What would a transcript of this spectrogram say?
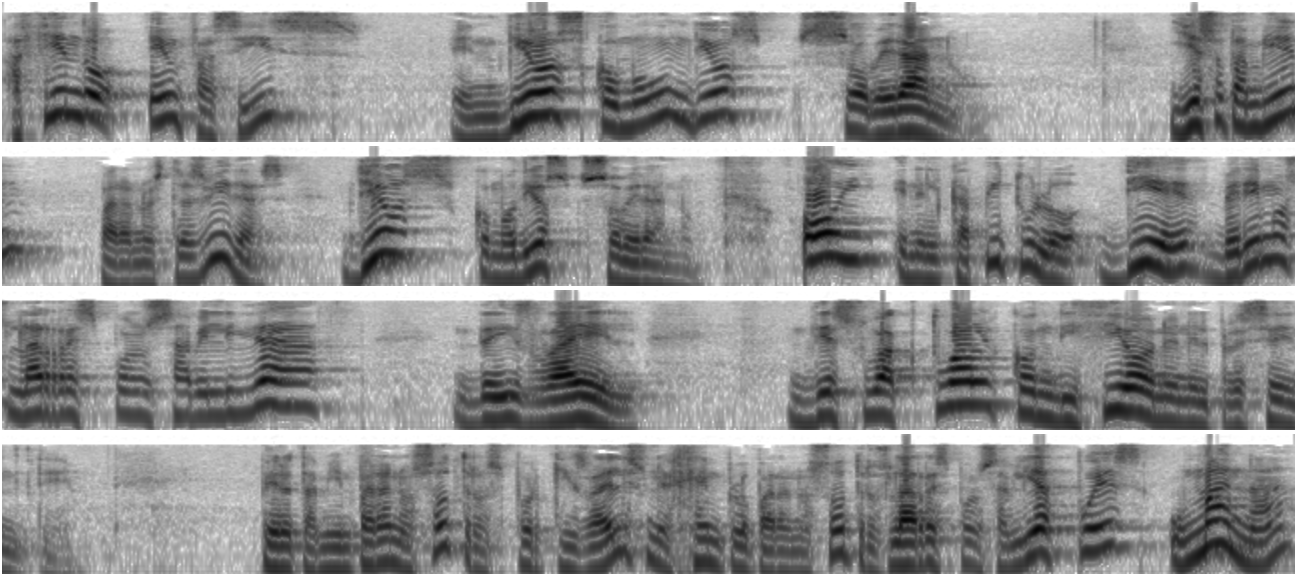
haciendo énfasis en Dios como un Dios soberano. Y eso también para nuestras vidas, Dios como Dios soberano. Hoy, en el capítulo 10, veremos la responsabilidad de Israel, de su actual condición en el presente, pero también para nosotros, porque Israel es un ejemplo para nosotros. La responsabilidad, pues, humana,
